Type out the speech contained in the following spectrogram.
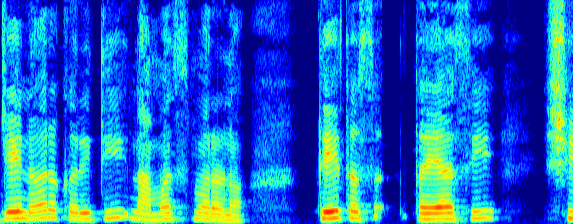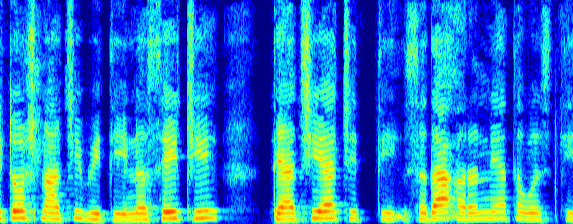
जे नर करीती नामस्मरण. ते तस तयासी शीतोष्णाची भीती नसेची त्याची या चित्ती सदा अरण्यात वस्ती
